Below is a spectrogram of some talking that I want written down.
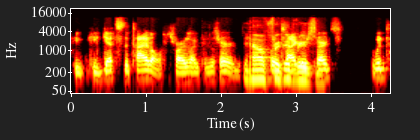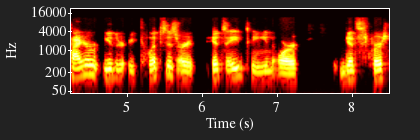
He, he gets the title as far as I'm concerned. Yeah, for when good Tiger reason. starts, when Tiger either eclipses or hits 18 or gets first,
